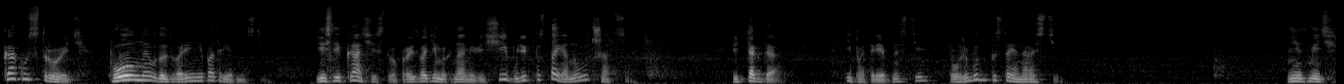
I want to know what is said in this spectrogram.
Как устроить полное удовлетворение потребностей, если качество производимых нами вещей будет постоянно улучшаться? Ведь тогда и потребности тоже будут постоянно расти. Нет, Мить,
